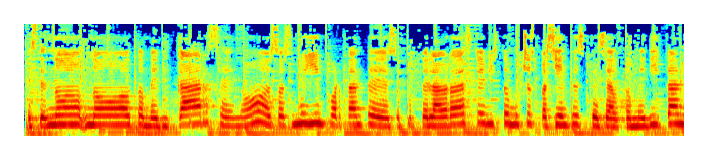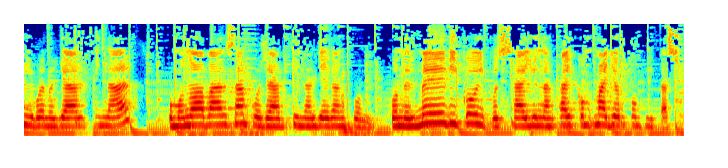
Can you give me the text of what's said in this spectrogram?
este, no, no automedicarse, ¿no? O sea, es muy importante eso, porque la verdad es que he visto muchos pacientes que se automedican y bueno, ya al final, como no avanzan, pues ya al final llegan con, con el médico y pues hay una, hay mayor complicación.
